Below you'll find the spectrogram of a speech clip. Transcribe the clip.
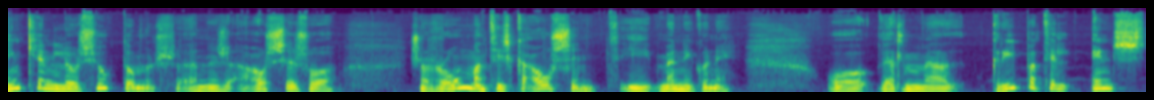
enkennilegur sjúkdómur. Þannig ásir svo svona romantíska ásind í menningunni og við ætlum að grípa til eins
